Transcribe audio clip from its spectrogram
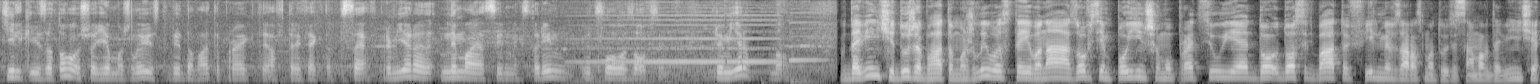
тільки із-за того, що є можливість туди давати проекти After Effects. Все, в прем'єра немає сильних сторін від слова зовсім. Прем'єра, ну. В DaVinci дуже багато можливостей, вона зовсім по-іншому працює. До, досить багато фільмів зараз монтується саме в DaVinci.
